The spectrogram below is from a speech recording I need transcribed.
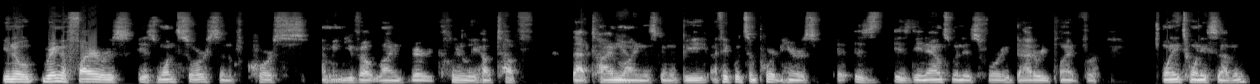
You know, Ring of Fire is, is one source. And of course, I mean, you've outlined very clearly how tough that timeline yeah. is going to be. I think what's important here is is is the announcement is for a battery plant for 2027.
